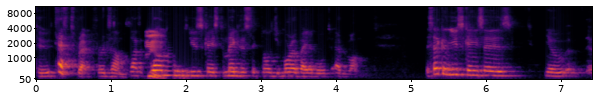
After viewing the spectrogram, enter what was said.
to test prep, for example. So that's mm. one use case to make this technology more available to everyone. The second use case is you know,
